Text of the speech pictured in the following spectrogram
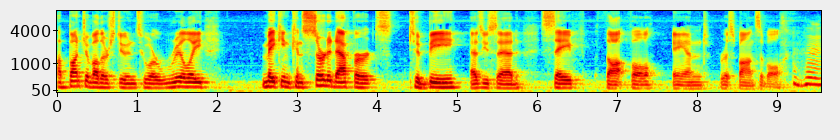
a bunch of other students who are really making concerted efforts to be, as you said, safe, thoughtful, and responsible. Mm-hmm.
